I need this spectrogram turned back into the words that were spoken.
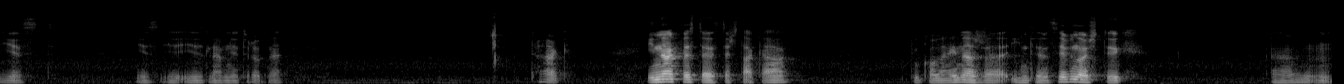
jest, jest, jest dla mnie trudne. Tak. Inna kwestia jest też taka, kolejna, że intensywność tych um,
